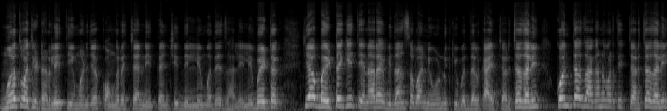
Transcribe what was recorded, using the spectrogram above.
महत्त्वाची ठरली ती म्हणजे काँग्रेसच्या नेत्यांची दिल्लीमध्ये झालेली बैठक. या बैठकीत येणाऱ्या विधानसभा निवडणुकीबद्दल काय चर्चा झाली? कोणत्या जागांवरती चर्चा झाली?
